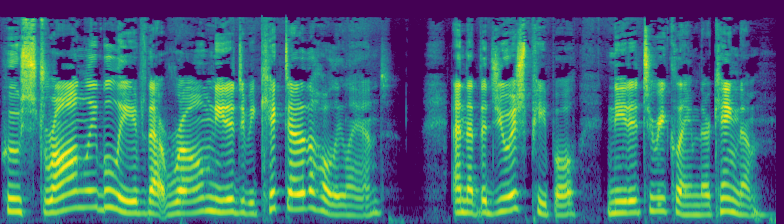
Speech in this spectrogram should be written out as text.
who strongly believed that Rome needed to be kicked out of the Holy Land and that the Jewish people needed to reclaim their kingdom.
